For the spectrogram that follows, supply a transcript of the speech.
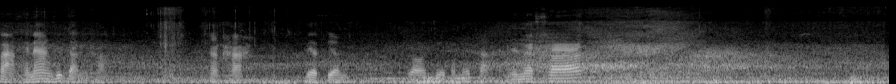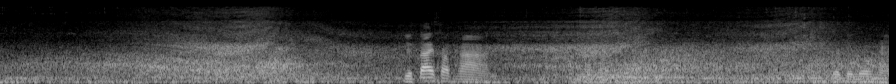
ฝากให้นั่งด้วยกันครับนะคะ เดี๋ยวเตรียมรอเจอกับแม่ตายเลยนะคะอยู่ใต้สะพานนะครับเดี๋ยวจะโน้ให้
